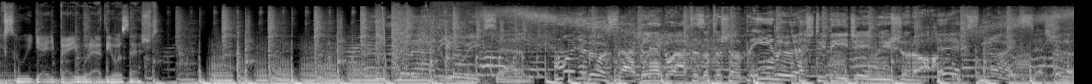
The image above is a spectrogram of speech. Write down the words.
X, úgy egyben jó rádiózást. Rádió x Magyarország legváltozatosabb élő esti DJ műsora. X-Night Session.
